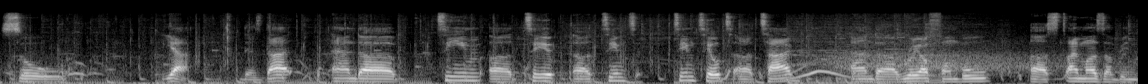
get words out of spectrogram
So, yeah, there's that. And uh, team, uh, uh, team, team tilt uh, tag and uh, royal fumble timers have been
